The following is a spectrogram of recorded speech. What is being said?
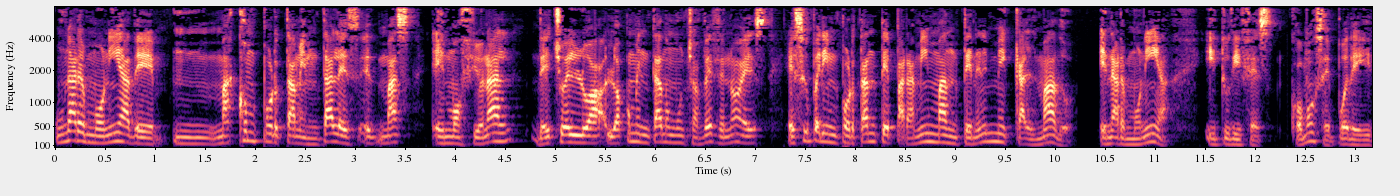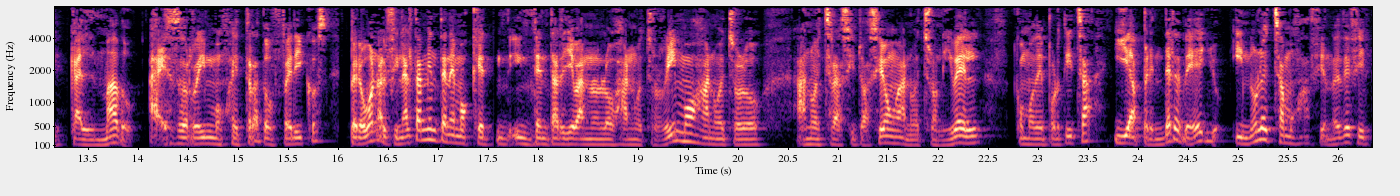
una armonía de mm, más comportamentales, eh, más emocional. De hecho, él lo ha, lo ha comentado muchas veces, ¿no? Es es súper importante para mí mantenerme calmado. En armonía. Y tú dices, ¿cómo se puede ir calmado a esos ritmos estratosféricos? Pero bueno, al final también tenemos que intentar llevárnoslos a nuestros ritmos, a nuestro, a nuestra situación, a nuestro nivel como deportista y aprender de ello. Y no lo estamos haciendo. Es decir,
